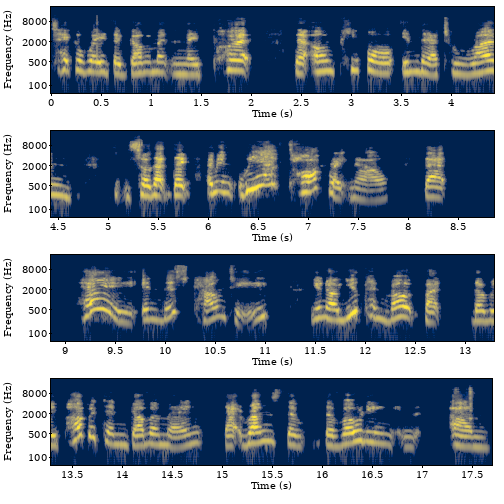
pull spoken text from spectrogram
take away the government and they put their own people in there to run, so that they. I mean, we have talk right now that, hey, in this county, you know, you can vote, but the Republican government that runs the the voting um,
